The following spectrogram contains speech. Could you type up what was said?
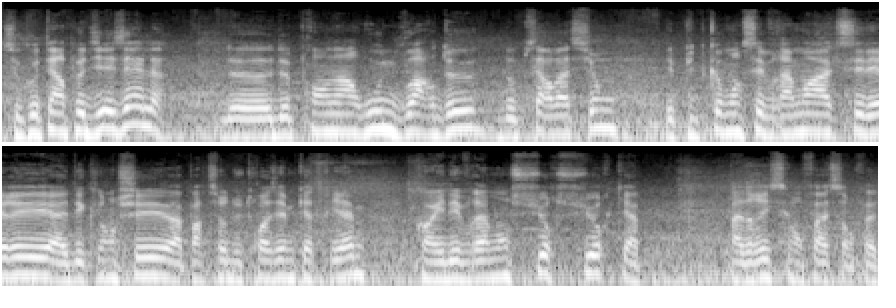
ce côté un peu diesel de, de prendre un round, voire deux d'observation, et puis de commencer vraiment à accélérer, à déclencher à partir du troisième, quatrième, quand il est vraiment sûr, sûr qu'il n'y a pas de risque en face, en fait.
